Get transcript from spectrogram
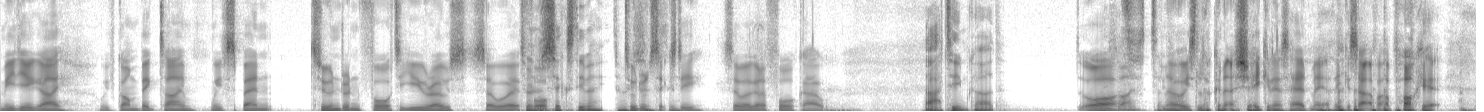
media guy. We've gone big time. We've spent 240 euros, so we're Two hundred fork- sixty, mate. 260. So we're gonna fork out. Ah, team card. Oh, to be know he's looking at us, shaking his head, mate. I think it's out of our pocket.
